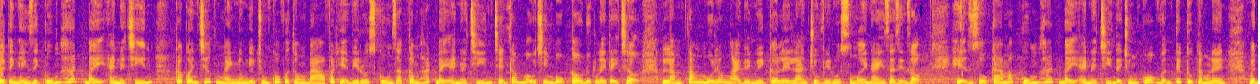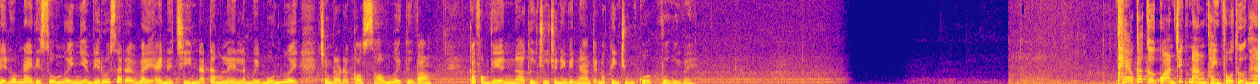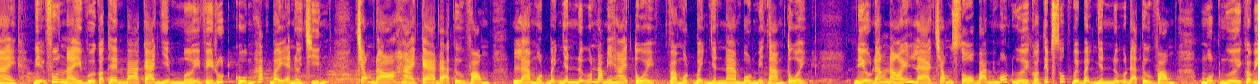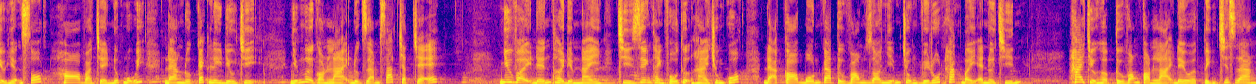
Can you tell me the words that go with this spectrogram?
Về tình hình dịch cúm H7N9, các quan chức ngành nông nghiệp Trung Quốc vừa thông báo phát hiện virus cúm gia cầm H7N9 trên các mẫu chim bồ câu được lấy tại chợ, làm tăng mối lo ngại về nguy cơ lây lan chủng virus mới này ra diện rộng. Hiện số ca mắc cúm H7N9 tại Trung Quốc vẫn tiếp tục tăng lên và đến hôm nay thì số người nhiễm virus H7N9 đã tăng lên là 14 người, trong đó đã có 6 người tử vong. Các phóng viên à, thường trú truyền hình Việt Nam tại Bắc Kinh Trung Quốc vừa gửi về. Theo các cơ quan chức năng thành phố Thượng Hải, địa phương này vừa có thêm 3 ca nhiễm mới virus cúm H7N9, trong đó 2 ca đã tử vong là một bệnh nhân nữ 52 tuổi và một bệnh nhân nam 48 tuổi. Điều đáng nói là trong số 31 người có tiếp xúc với bệnh nhân nữ đã tử vong, một người có biểu hiện sốt, ho và chảy nước mũi đang được cách ly điều trị. Những người còn lại được giám sát chặt chẽ. Như vậy, đến thời điểm này, chỉ riêng thành phố Thượng Hải, Trung Quốc đã có 4 ca tử vong do nhiễm chủng virus H7N9. Hai trường hợp tử vong còn lại đều ở tỉnh Chiết Giang.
